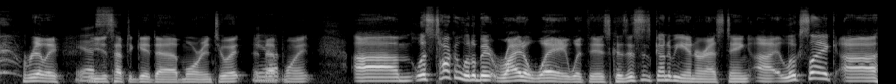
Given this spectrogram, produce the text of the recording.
really. Yes. You just have to get uh, more into it at that point. Um, let's talk a little bit right away with this because this is going to be interesting. Uh, it looks like. Uh,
